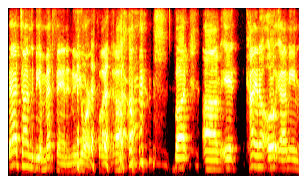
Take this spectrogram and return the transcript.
Bad time to be a Met fan in New York, but uh, but um, it kind of. Oh, I mean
